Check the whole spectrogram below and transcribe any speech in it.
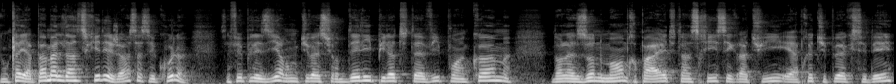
Donc là, il y a pas mal d'inscrits déjà, ça c'est cool, ça fait plaisir. Donc tu vas sur dailypilotetavie.com, dans la zone membre, pareil, tu t'inscris, c'est gratuit, et après tu peux accéder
